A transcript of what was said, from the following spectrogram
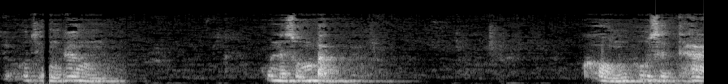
จะพูดถึงเรื่องคุณสมบัติของผู้ศรัทธา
